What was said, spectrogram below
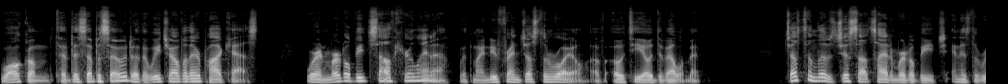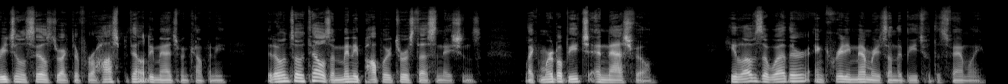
Welcome to this episode of the We Travel There podcast. We're in Myrtle Beach, South Carolina with my new friend Justin Royal of OTO Development. Justin lives just outside of Myrtle Beach and is the regional sales director for a hospitality management company that owns hotels in many popular tourist destinations like Myrtle Beach and Nashville. He loves the weather and creating memories on the beach with his family.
